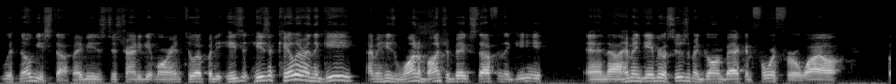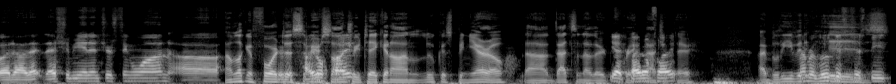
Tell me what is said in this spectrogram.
with Nogi stuff. Maybe he's just trying to get more into it. But he's he's a killer in the gi. I mean, he's won a bunch of big stuff in the gi. And uh, him and Gabriel Souza have been going back and forth for a while. But uh, that, that should be an interesting one. Uh, I'm looking forward to Samir Chantre taking on Lucas Pinheiro. Uh, that's another Yeah, great matchup fight. there. I believe it remember, Lucas is- just beat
